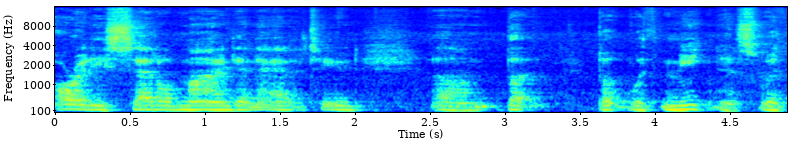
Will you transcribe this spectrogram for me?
already settled mind and attitude, um, but but with meekness, with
